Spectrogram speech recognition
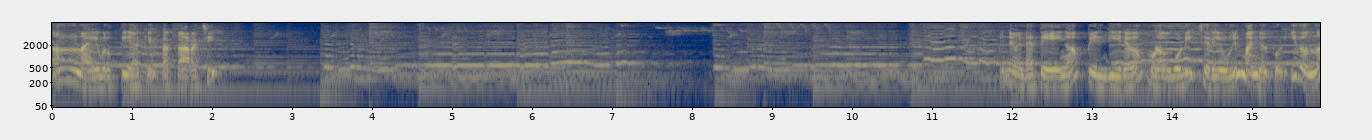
നന്നായി വൃത്തിയാക്കിയ കക്കാറച്ചി പിന്നെ വേണ്ട തേങ്ങ പെരിഞ്ജീരകം മുളക് പൊടി ചെറിയ ഉള്ളി മഞ്ഞൾപ്പൊടി. ഇതൊന്ന്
